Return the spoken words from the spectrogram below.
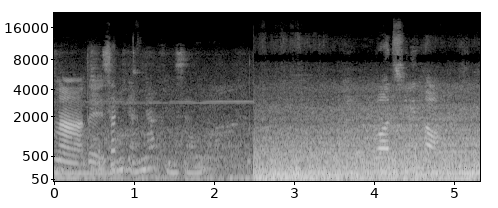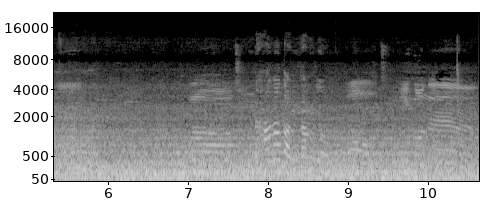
하나, 둘, 셋. 와 지린다. 와. 근데 하나도 안 당겨. 어 이거는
